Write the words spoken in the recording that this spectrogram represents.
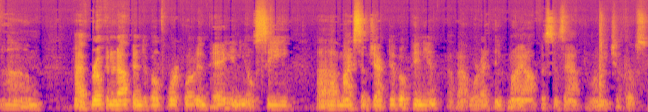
Um, I've broken it up into both workload and pay, and you'll see uh, my subjective opinion about where I think my office is at on each of those.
